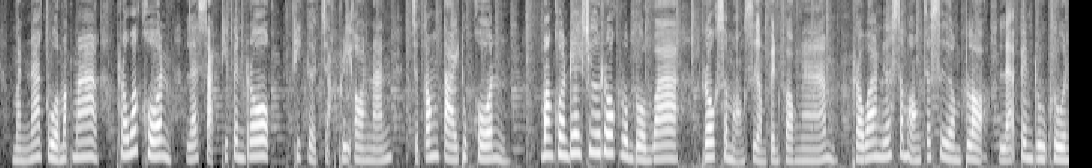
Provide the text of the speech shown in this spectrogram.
ๆ มันน่ากลัวมากๆ เพราะว่าคนและสัตว์ที่เป็นโรคที่เกิดจากพรีออนนั้น จะต้องตายทุกคน บางคนเรียกชื่อโรครวมๆว่า โรคสมองเสื่อมเป็นฟองน้ำ เพราะว่าเนื้อสมองจะเสื่อมเปราะและเป็นรูพรุน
